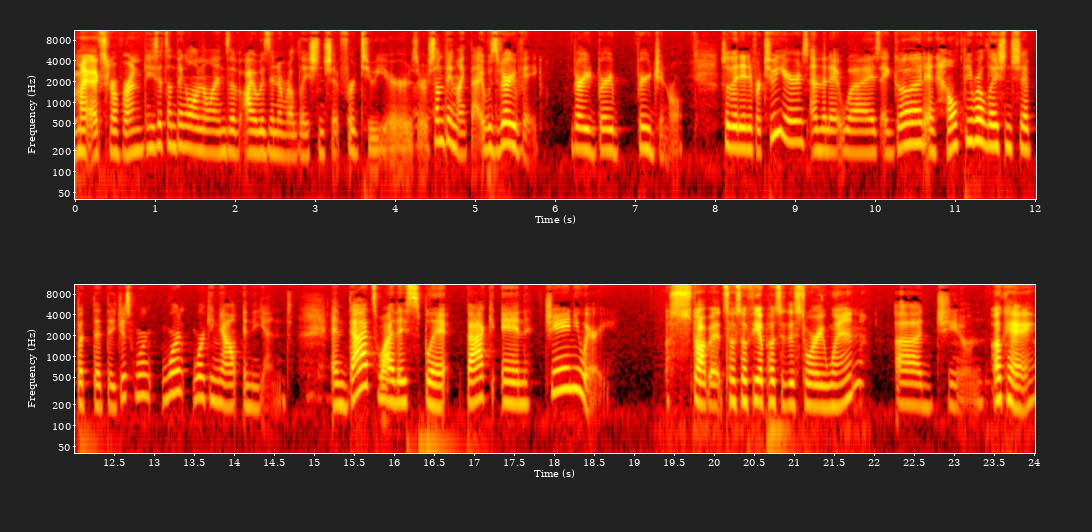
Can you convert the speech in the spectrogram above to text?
my ex girlfriend. He said something along the lines of, I was in a relationship for two years or something like that. It was very vague, very, very, very general. So they dated for two years, and then it was a good and healthy relationship, but that they just weren't weren't working out in the end, and that's why they split back in January, Stop it. So Sophia posted this story when? Uh, June. Okay.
